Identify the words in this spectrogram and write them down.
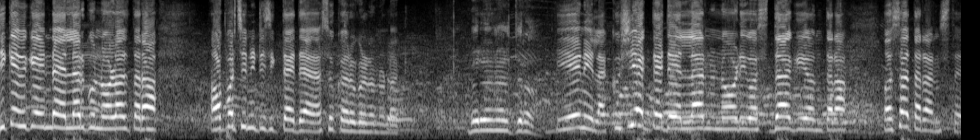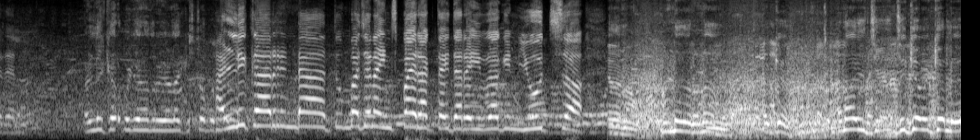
ಜಿಕೆ ವಿಕೆಯಿಂದ ಎಲ್ಲರಿಗೂ ನೋಡೋ ಥರ ಆಪರ್ಚುನಿಟಿ ಸಿಗ್ತಾ ಇದೆ ಹಸು ಕರುಗಳನ್ನ ನೋಡೋಕೆ. ಬೇರೆ ಏನು ಹೇಳ್ತೀರಾ? ಏನಿಲ್ಲ ಖುಷಿ ಆಗ್ತಾ ಇದೆ ಎಲ್ಲರನ್ನು ನೋಡಿ ಹೊಸದಾಗಿ ಒಂಥರ ಹೊಸ ಥರ ಅನಿಸ್ತಾ ಇದೆ ಎಲ್ಲ. ಹಳ್ಳಿ ಕಾರ್ ಬಗ್ಗೆ ಏನಾದರೂ ಹೇಳಕ್ಕೆ ಹಳ್ಳಿಕಾರರಿಂದ ತುಂಬಾ ಜನ ಇನ್ಸ್ಪೈರ್ ಆಗ್ತಾ ಇದ್ದಾರೆ ಇವಾಗಿನ ಯೂತ್ಸ್ ಕೊಂಡೋದ್ರಣ್ಣ ಓಕೆ. ಅಣ್ಣ ಈ ಜಿ ಜಿ ಕೆ ವಿಕೆಯಲ್ಲಿ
